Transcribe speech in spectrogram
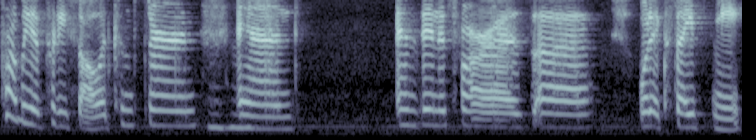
probably a pretty solid concern. And and then as far as uh, what excites me,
